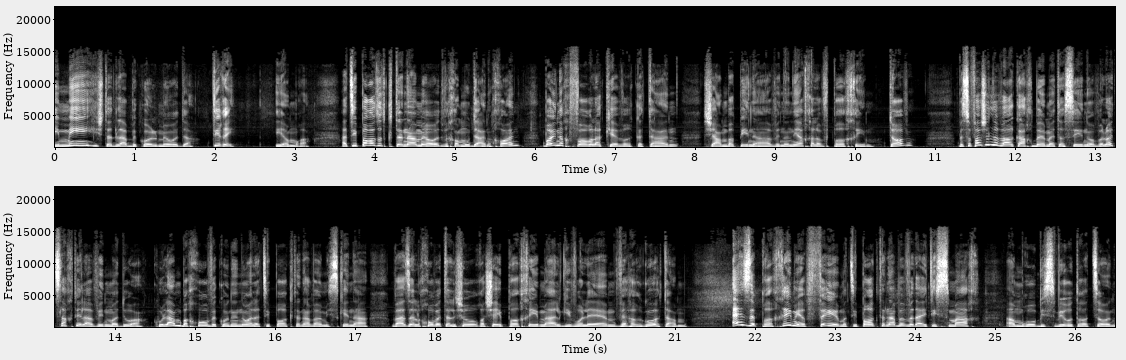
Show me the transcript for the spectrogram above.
אמי השתדלה בקול מאודה. תראי, היא אמרה, הציפור הזאת קטנה מאוד וחמודה, נכון? בואי נחפור לה קבר קטן, שם בפינה, ונניח עליו פרחים. טוב? בסופו של דבר כך באמת עשינו, אבל לא הצלחתי להבין מדוע. כולם בכו וקוננו על הציפור הקטנה והמסכנה, ואז הלכו ותלשו ראשי פרחים מעל גבעוליהם והרגו אותם. איזה פרחים יפים, הציפור הקטנה בוודאי תשמח, אמרו בשביעות רצון,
